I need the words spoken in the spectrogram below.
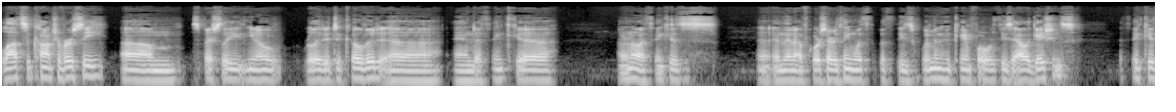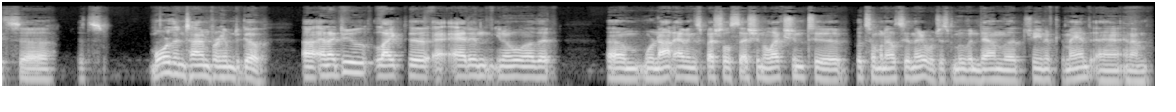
lots of controversy, um, especially you know related to COVID. Uh, and I think uh, I don't know. I think his uh, and then of course everything with with these women who came forward with these allegations. I think it's it's more than time for him to go. And I do like to add in, you know, that um, we're not having a special session election to put someone else in there. We're just moving down the chain of command, and, and I'm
